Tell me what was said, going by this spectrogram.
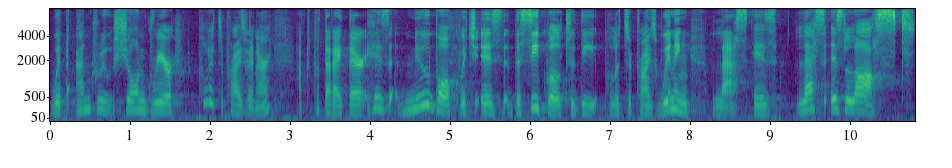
with Andrew Sean Greer, Pulitzer Prize winner. I have to put that out there. His new book, which is the sequel to the Pulitzer Prize winning Less, is Less is Lost.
